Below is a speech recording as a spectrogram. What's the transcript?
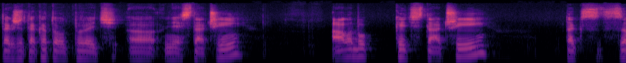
Takže takáto odpoveď e, nestačí. Alebo keď stačí, tak sa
